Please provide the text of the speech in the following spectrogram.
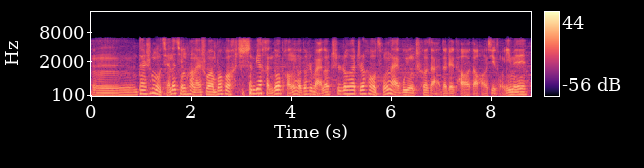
嗯，但是目前的情况来说，包括身边很多朋友都是买了吃车之后，从来不用车载的这套导航系统，因为。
